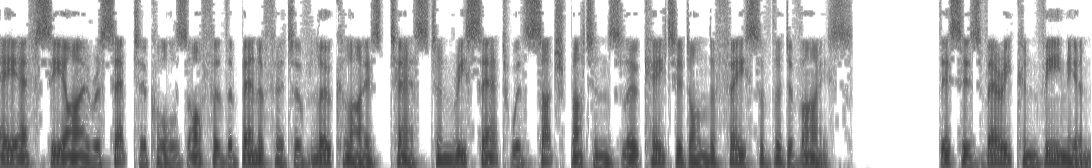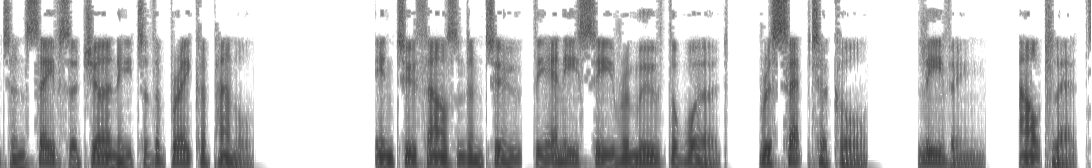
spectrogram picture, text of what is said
AFCI receptacles offer the benefit of localized test and reset with such buttons located on the face of the device. This is very convenient and saves a journey to the breaker panel. In 2002, the NEC removed the word receptacle leaving outlets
